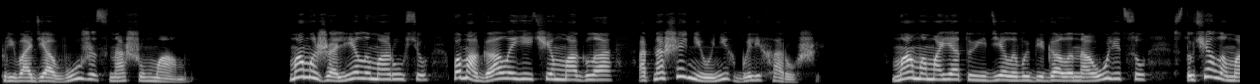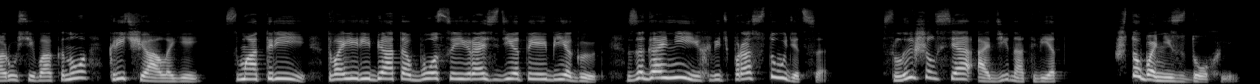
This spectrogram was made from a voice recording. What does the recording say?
приводя в ужас нашу маму. Мама жалела Марусю, помогала ей, чем могла, отношения у них были хорошие. Мама моя то и дело выбегала на улицу, стучала Марусе в окно, кричала ей. «Смотри, твои ребята босые и раздетые бегают, загони их, ведь простудятся!» Слышался один ответ, чтобы они сдохли.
